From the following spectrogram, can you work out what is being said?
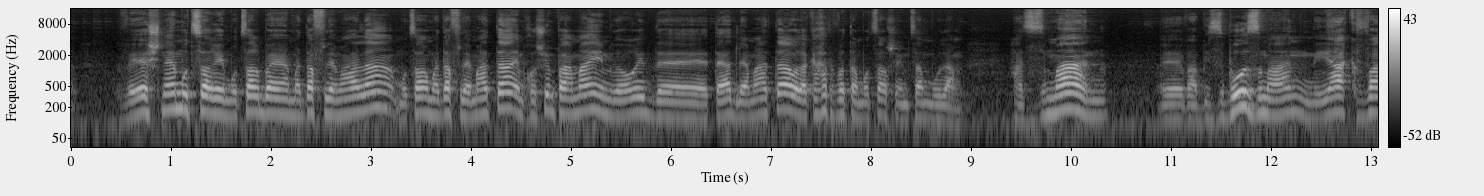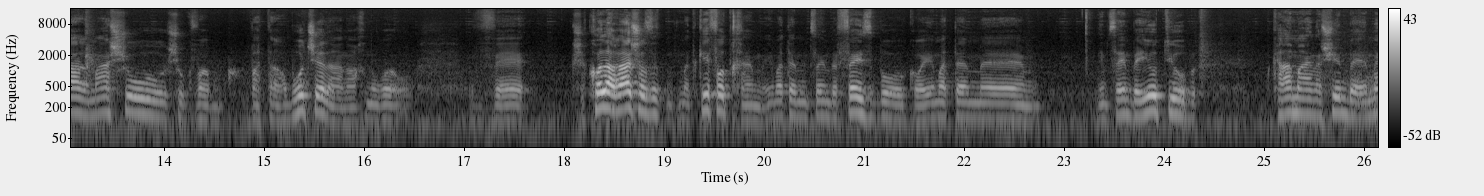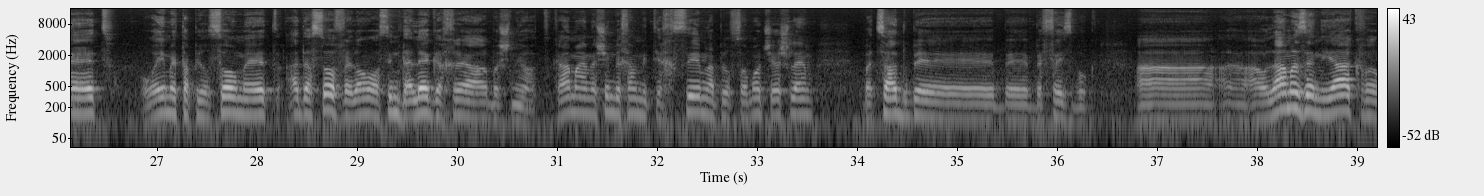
ויש שני מוצרים, מוצר במדף למעלה, מוצר במדף למטה, הם חושבים פעמיים להוריד אה, את היד למטה או לקחת פה את המוצר שנמצא מולם. הזמן אה, והבזבוז זמן נהיה כבר משהו שהוא כבר בתרבות שלנו, אנחנו רואים, וכשכל הרעש הזה מתקיף אתכם, אם אתם נמצאים בפייסבוק או אם אתם אה, נמצאים ביוטיוב, כמה אנשים באמת רואים את הפרסומת עד הסוף ולא עושים דלג אחרי הארבע שניות. כמה אנשים בכלל מתייחסים לפרסומות שיש להם בצד בפייסבוק. העולם הזה נהיה כבר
